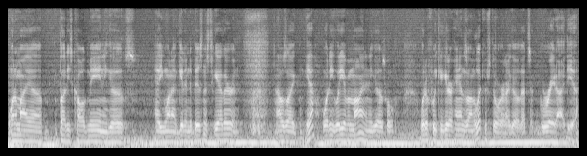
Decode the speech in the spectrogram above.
One of my uh, buddies called me and he goes, Hey, you want to get into business together? And I was like, Yeah, what do, you, what do you have in mind? And he goes, Well, what if we could get our hands on a liquor store? And I go, That's a great idea.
